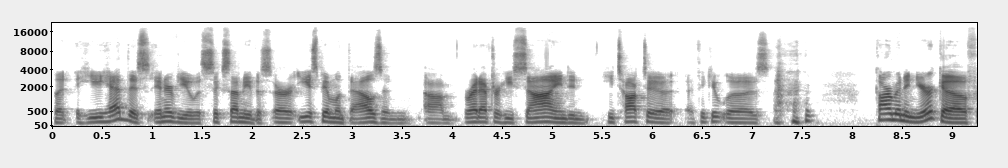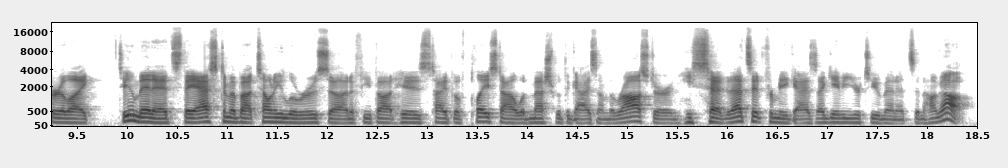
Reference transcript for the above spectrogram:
but he had this interview with 670 this or ESPN 1000 um, right after he signed, and he talked to I think it was Carmen and Jurko for like two minutes. They asked him about Tony La Russa and if he thought his type of play style would mesh with the guys on the roster, and he said, "That's it for me, guys. I gave you your two minutes," and hung up.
